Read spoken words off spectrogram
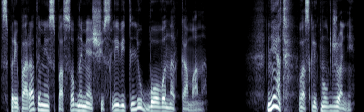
с препаратами, способными осчастливить любого наркомана. «Нет!» — воскликнул Джонни.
